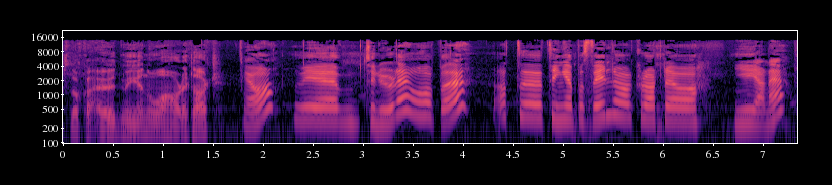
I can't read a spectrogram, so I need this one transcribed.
Så dere har øvd mye nå og har det klart? Ja, vi tror det og håper det. At uh, ting er på stell og klart til å gi jernet.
